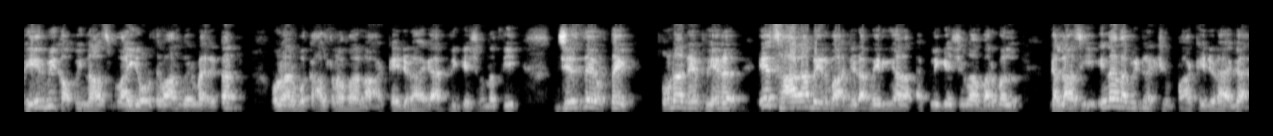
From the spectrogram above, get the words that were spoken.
ਫਿਰ ਵੀ ਕਾਪੀ ਨਾ ਸਪਲਾਈ ਹੋਣ ਤੋਂ ਬਾਅਦ ਫਿਰ ਮੈਂ ਰਿਟਰਨ ਉਹਨਾਂ ਨੂੰ ਵਕਾਲਤਨਾਮਾ ਲਾ ਕੇ ਜਿਹੜਾ ਹੈਗਾ ਐਪਲੀਕੇਸ਼ਨ ਦਿੱਤੀ ਜਿਸ ਦੇ ਉੱਤੇ ਉਹਨਾਂ ਨੇ ਫਿਰ ਇਹ ਸਾਰਾ ਬੇਰਬਾ ਜਿਹੜਾ ਮੇਰੀਆਂ ਐਪਲੀਕੇਸ਼ਨਾਂ ਵਰਬਲ ਗੱਲਾਂ ਸੀ, ਇਹਨਾਂ ਦਾ ਵੀ ਡਾਇਰੈਕਸ਼ਨ ਪਾ ਕੇ ਜਿਹੜਾ ਹੈਗਾ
